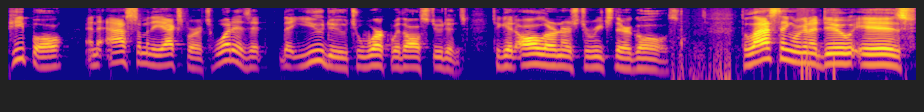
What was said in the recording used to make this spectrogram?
people and ask some of the experts, what is it that you do to work with all students, to get all learners to reach their goals? The last thing we're going to do is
